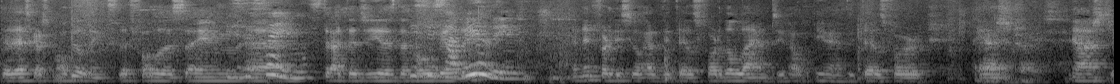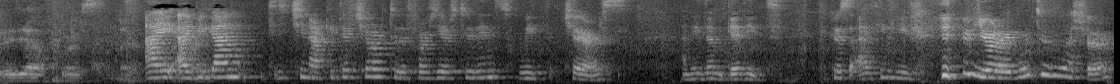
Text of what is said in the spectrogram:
the desk are small buildings that follow the same, It's the uh, same. strategy as the This whole is a building. building. And then for this you'll have details for the lamps, you have you have details for The Yeah. ashtrays. yeah, ashtrays, yeah, of course. I, I began teaching architecture to the first year students with chairs. And they don't get it. Because I think if, if you're able to do a chair,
